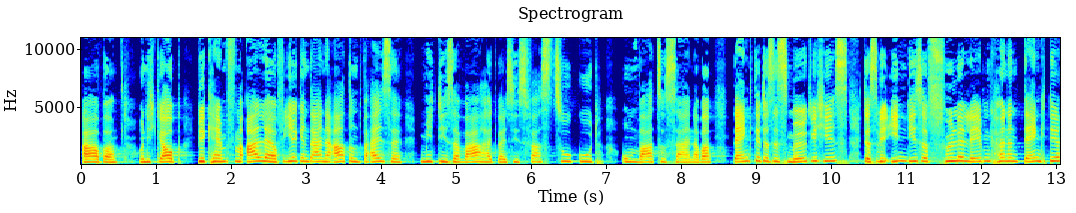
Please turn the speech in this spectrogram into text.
aber. Und ich glaube, wir kämpfen alle auf irgendeine Art und Weise mit dieser Wahrheit, weil sie ist fast zu gut, um wahr zu sein. Aber denkt ihr, dass es möglich ist, dass wir in dieser Fülle leben können? Denkt ihr,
